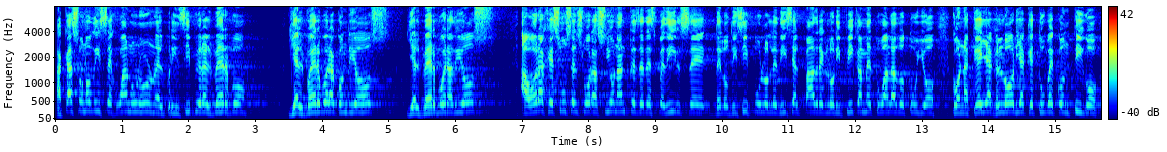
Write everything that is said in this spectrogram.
¿Acaso no dice Juan 1.1, en el principio era el verbo y el verbo era con Dios y el verbo era Dios. Ahora Jesús en su oración antes de despedirse de los discípulos le dice al Padre, glorifícame tú al lado tuyo con aquella gloria que tuve contigo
